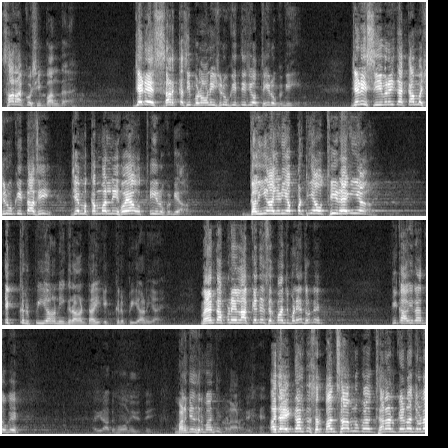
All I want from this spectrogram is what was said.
ਸਾਰਾ ਕੁਝ ਹੀ ਬੰਦ ਹੈ। ਜਿਹੜੇ ਸੜਕ ਅਸੀਂ ਬਣਾਉਣੀ ਸ਼ੁਰੂ ਕੀਤੀ ਸੀ, ਉੱਥੇ ਹੀ ਰੁਕ ਗਈ। ਜਿਹੜੀ ਸੀਵਰੇਜ ਦਾ ਕੰਮ ਸ਼ੁਰੂ ਕੀਤਾ ਸੀ, ਜੇ ਮੁਕੰਮਲ ਨਹੀਂ ਹੋਇਆ, ਉੱਥੇ ਹੀ ਰੁਕ ਗਿਆ। ਗਲੀਆਂ ਜਿਹੜੀਆਂ ਪੱਟੀਆਂ ਉੱਥੇ ਹੀ ਰਹਿ ਗਈਆਂ। 1 ਰੁਪਿਆ ਨਹੀਂ ਗ੍ਰਾਂਟ ਆਈ 1 ਰੁਪਿਆ ਨਹੀਂ ਆਏ ਮੈਂ ਤਾਂ ਆਪਣੇ ਇਲਾਕੇ ਦੇ ਸਰਪੰਚ ਬਣਿਆ ਤੁਹਾਡੇ। ਕੀ ਕਾਗਜ਼ਾਤ ਦੋਗੇ ਹੋ ਗਏ ਰੱਦ ਹੋਣ ਨਹੀਂ ਦਿੱਤੇ ਜੀ। ਬਣ ਗਏ ਸਰਪੰਚ? ਅੱਛਾ ਇੱਕ ਗੱਲ ਤੇ ਸਰਪੰਚ ਸਾਹਿਬ ਨੂੰ ਸਾਰਿਆਂ ਨੂੰ ਕਹਿਣਾ ਚਾਹਣਾ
